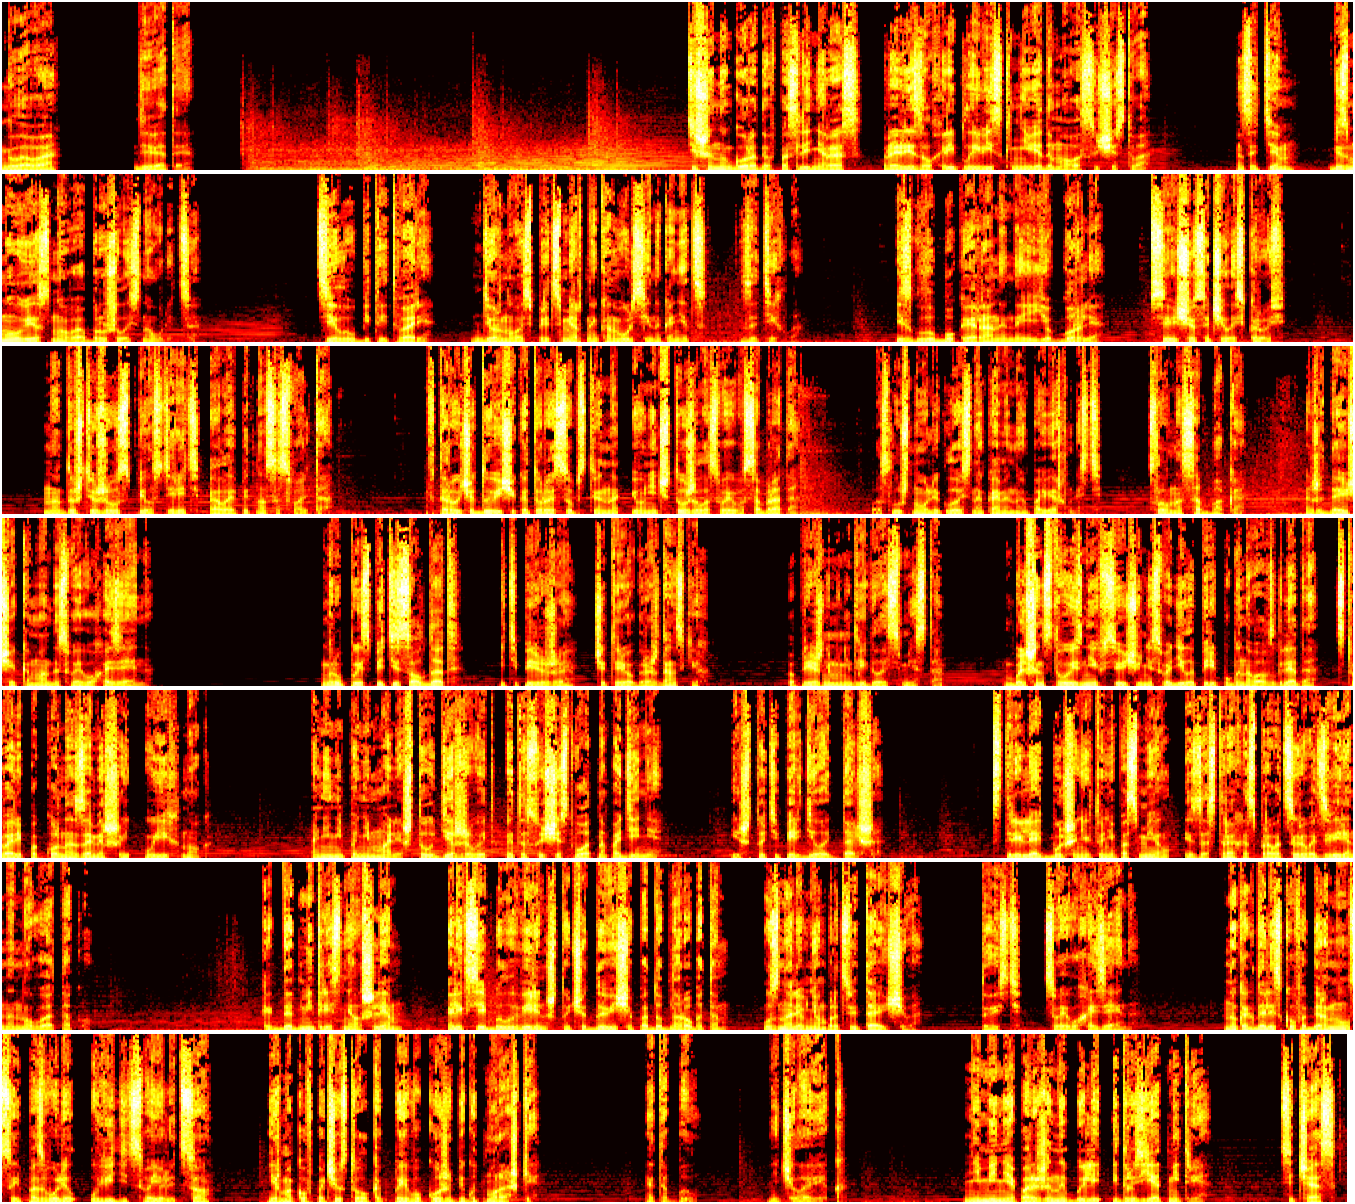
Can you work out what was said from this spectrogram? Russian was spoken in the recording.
Глава девятая. Тишину города в последний раз прорезал хриплый визг неведомого существа. Затем безмолвие снова обрушилось на улице. Тело убитой твари дернулось в предсмертной конвульсии и, наконец, затихло. Из глубокой раны на ее горле все еще сочилась кровь. Но дождь уже успел стереть алое пятно с асфальта. Второе чудовище, которое, собственно, и уничтожило своего собрата, послушно улеглось на каменную поверхность, словно собака, ожидающая команды своего хозяина. Группа из пяти солдат и теперь уже четырех гражданских по-прежнему не двигалась с места. Большинство из них все еще не сводило перепуганного взгляда с твари, покорно замершей у их ног. Они не понимали, что удерживает это существо от нападения и что теперь делать дальше. Стрелять больше никто не посмел из-за страха спровоцировать зверя на новую атаку. Когда Дмитрий снял шлем, Алексей был уверен, что чудовище, подобно роботам, узнали в нем процветающего, то есть своего хозяина. Но когда Лесков обернулся и позволил увидеть свое лицо, Ермаков почувствовал, как по его коже бегут мурашки. Это был не человек. Не менее поражены были и друзья Дмитрия. Сейчас,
